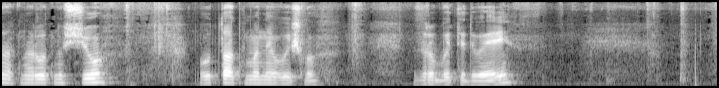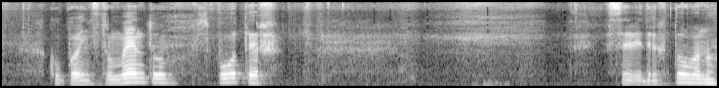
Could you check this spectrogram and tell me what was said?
Так, народ, ну що? Отак в мене вийшло зробити двері. Купа інструменту, спотер. Все відрихтовано.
